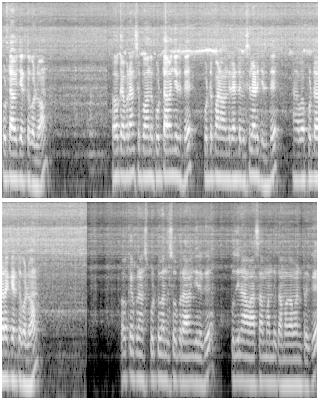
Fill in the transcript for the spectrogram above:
புட்டு அவிச்சு எடுத்துக்கொள்வோம் ஓகே ஃப்ரெண்ட்ஸ் இப்போ வந்து புட்டு அவிஞ்சிருது. புட்டு பானை வந்து ரெண்டு விசில் அடிச்சிருது. நாங்கள் இப்போ புட்டு வரைக்கும் எடுத்துக்கொள்வோம் ஓகே ஃப்ரெண்ட்ஸ் புட்டு வந்து சூப்பராக அவிஞ்சிருக்கு. புதினா வாசம் வந்து கமகமன் இருக்குது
